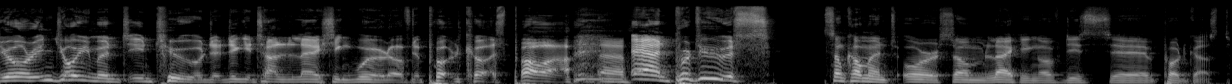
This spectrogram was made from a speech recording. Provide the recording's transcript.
your enjoyment into the digitalizing world of the podcast power Uh. and produce some comment or some liking of this uh, podcast.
